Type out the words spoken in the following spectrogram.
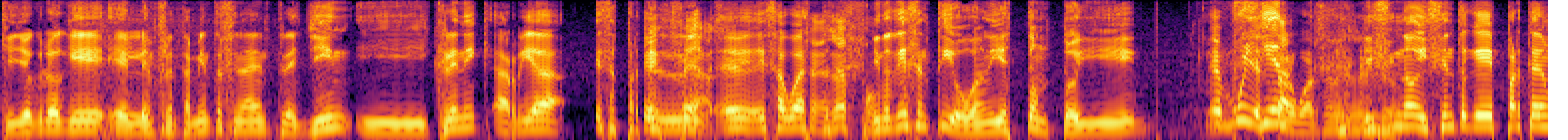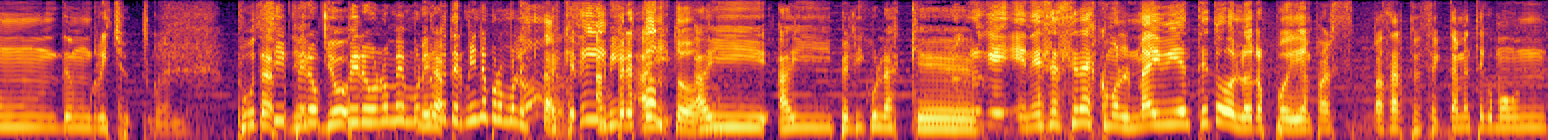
Que yo creo que el enfrentamiento final entre Jin y Krennic arriba esa parte Es sí. eh, esa weá Sí, es- y no tiene sentido, weón, y es tonto y Es muy Sien- Star Wars. Y, si- no, y siento que es parte de un, de un reshoot. weón. Puta, sí, yo- pero, yo- pero no, me, no mira, me termina por molestar. es que- Sí, a mí pero es hay- tonto. Hay, hay películas Yo que... creo que en esa escena es como el más evidente de todo. Los otros podían pas- pasar perfectamente como un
